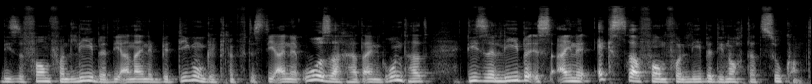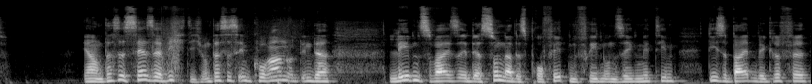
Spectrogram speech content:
diese Form von Liebe, die an eine Bedingung geknüpft ist, die eine Ursache hat, einen Grund hat. Diese Liebe ist eine extra Form von Liebe, die noch dazukommt. Ja, und das ist sehr, sehr wichtig. Und das ist im Koran und in der Lebensweise der Sunna des Propheten, Frieden und Segen mit ihm, diese beiden Begriffe,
